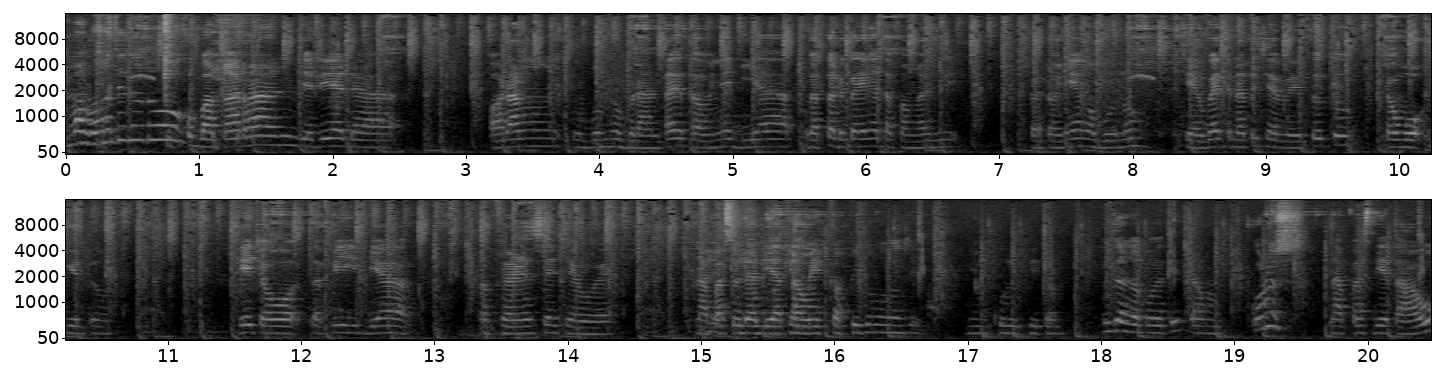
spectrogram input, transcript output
lama banget itu tuh kebakaran. Jadi ada orang ngebunuh berantai taunya dia nggak tahu deh kayaknya apa enggak sih. Nggak taunya ngebunuh cewek ternyata cewek itu tuh cowok gitu. Dia cowok tapi dia appearance-nya cewek nah pas sudah dia tahu makeup itu bukan sih? Yang kulit hitam. Enggak enggak kulit hitam. Kurus. Nah pas dia tahu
